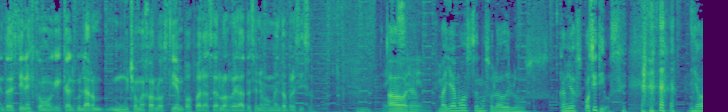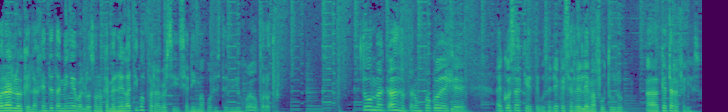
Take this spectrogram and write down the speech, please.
Entonces tienes como que calcular mucho mejor los tiempos para hacer los regates en el momento preciso. Ahora, Excelente. vayamos, hemos hablado de los cambios positivos. y ahora lo que la gente también evalúa son los cambios negativos para ver si se anima por este videojuego o por otro. Tú me acabas de soltar un poco de que hay cosas que te gustaría que se arreglen a futuro. ¿A qué te referías?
